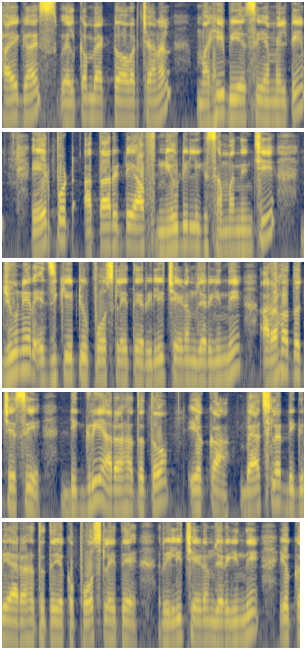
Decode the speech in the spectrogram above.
Hi guys welcome back to our channel Mahi BSc MLT airport authority of న్యూఢిల్లీకి సంబంధించి జూనియర్ ఎగ్జిక్యూటివ్ పోస్టులు అయితే రిలీజ్ చేయడం జరిగింది. అర్హత వచ్చేసి డిగ్రీ అర్హతతో ఈ యొక్క బ్యాచిలర్ డిగ్రీ అర్హతతో ఈ యొక్క పోస్టులు అయితే రిలీజ్ చేయడం జరిగింది. ఈ యొక్క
